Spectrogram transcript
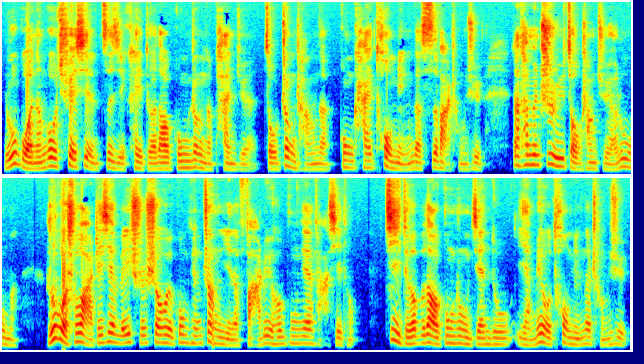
如果能够确信自己可以得到公正的判决，走正常的、公开透明的司法程序，那他们至于走上绝路吗？如果说啊，这些维持社会公平正义的法律和公检法系统既得不到公众监督，也没有透明的程序，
